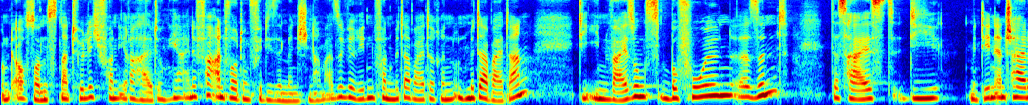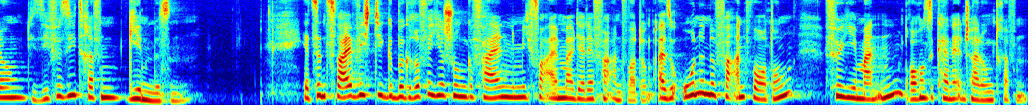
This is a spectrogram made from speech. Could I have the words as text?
und auch sonst natürlich von ihrer Haltung her eine Verantwortung für diese Menschen haben. Also wir reden von Mitarbeiterinnen und Mitarbeitern, die ihnen weisungsbefohlen äh, sind. Das heißt, die mit den Entscheidungen, die sie für sie treffen, gehen müssen. Jetzt sind zwei wichtige Begriffe hier schon gefallen, nämlich vor allem mal der der Verantwortung. Also ohne eine Verantwortung für jemanden brauchen Sie keine Entscheidung treffen.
